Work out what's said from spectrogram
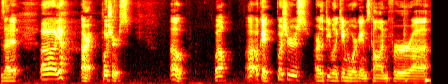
Is that it? Uh, yeah. All right. Pushers. Oh, well, uh, okay. Pushers are the people that came to War Games Con for uh,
